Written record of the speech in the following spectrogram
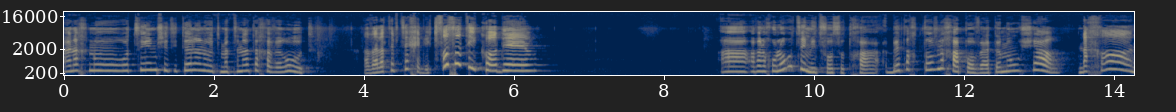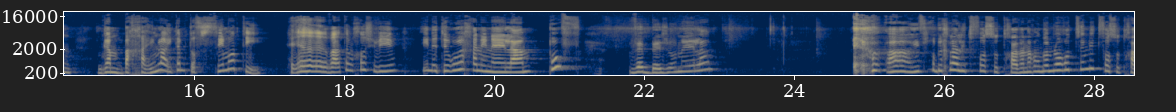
אנחנו רוצים שתיתן לנו את מתנת החברות. אבל אתם צריכים לתפוס אותי קודם. אה, אבל אנחנו לא רוצים לתפוס אותך, בטח טוב לך פה ואתה מאושר. נכון, גם בחיים לא הייתם תופסים אותי. מה אתם חושבים? הנה, תראו איך אני נעלם. פוף! ובז'ו נעלם. אה, אי אפשר בכלל לתפוס אותך, ואנחנו גם לא רוצים לתפוס אותך.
